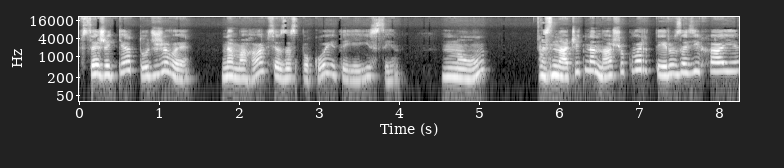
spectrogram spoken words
Все життя тут живе, намагався заспокоїти її син. Ну, значить, на нашу квартиру зазіхає.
